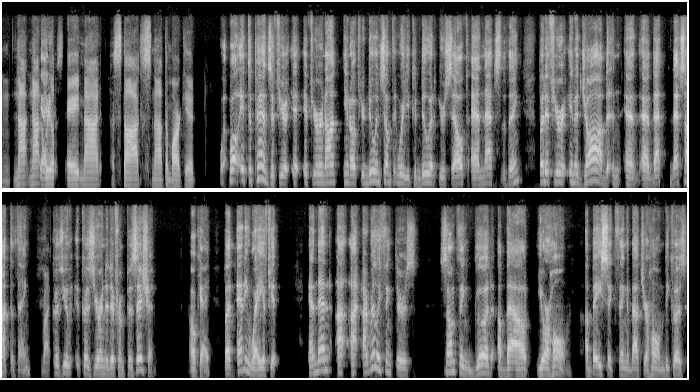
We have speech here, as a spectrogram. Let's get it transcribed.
Mm. Not not Okay. real estate, not uh, stocks, not the market. Well- Well, it depends. If you're if you're not, you know, if you're doing something where you can do it yourself, and that's the thing. But if you're in a job and and uh, that that's not the thing, Right. Because you because you're in a different position. Okay. But anyway, if you and then I, I I really think there's something good about your home, a basic thing about your home, because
